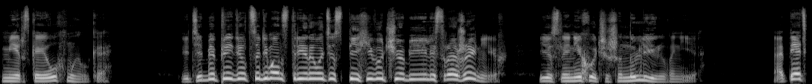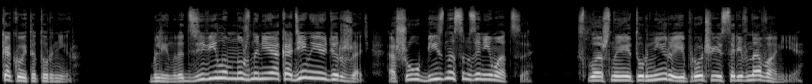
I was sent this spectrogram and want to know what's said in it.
Мерзкая ухмылка. И тебе придется демонстрировать успехи в учебе или сражениях, если не хочешь аннулирования. Опять какой-то турнир. Блин, Радзивиллам нужно не академию держать, а шоу-бизнесом заниматься. Сплошные турниры и прочие соревнования.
